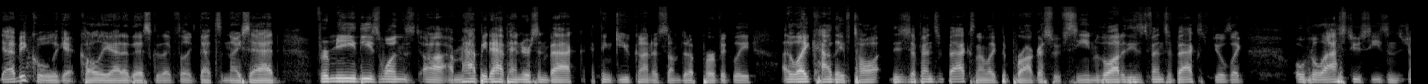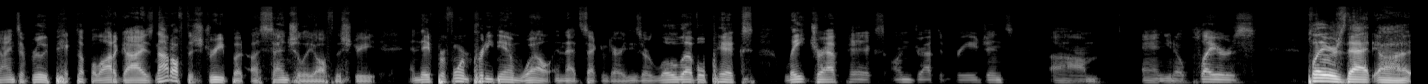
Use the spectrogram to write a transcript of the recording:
That'd be cool to get Culley out of this because I feel like that's a nice ad. For me, these ones, uh, I'm happy to have Henderson back. I think you kind of summed it up perfectly. I like how they've taught these defensive backs, and I like the progress we've seen with a lot of these defensive backs. It feels like over the last two seasons, Giants have really picked up a lot of guys, not off the street, but essentially off the street. And they've performed pretty damn well in that secondary. These are low level picks, late draft picks, undrafted free agents, um, and, you know, players. Players that uh,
